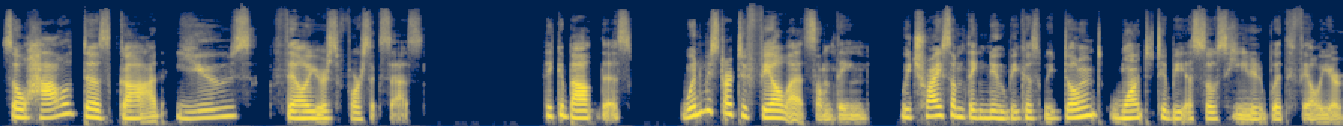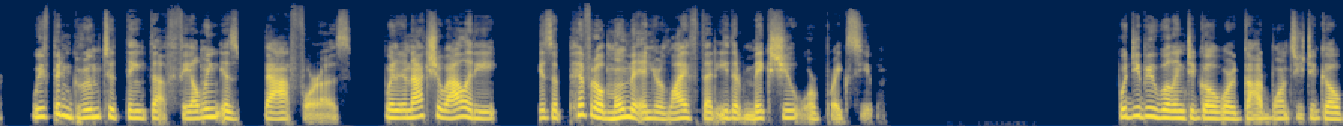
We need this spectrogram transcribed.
So, how does God use failures for success? Think about this. When we start to fail at something, we try something new because we don't want to be associated with failure. We've been groomed to think that failing is bad for us, when in actuality, it's a pivotal moment in your life that either makes you or breaks you. Would you be willing to go where God wants you to go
